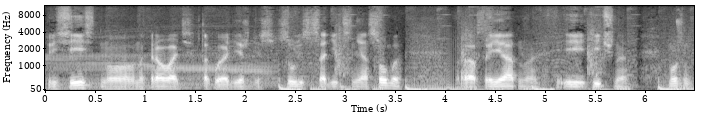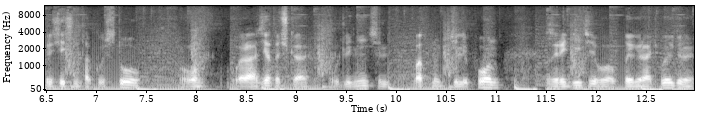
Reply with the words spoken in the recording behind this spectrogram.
присесть, но на кровать в такой одежде с улицы садиться не особо а, приятно и этично. Можно присесть на такой стул, он розеточка, удлинитель, воткнуть телефон, зарядить его, поиграть в игры.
